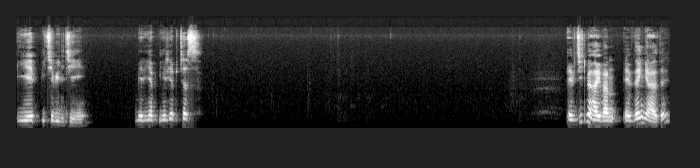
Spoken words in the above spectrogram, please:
yiyip içebileceği bir yap- yer yapacağız. Evcil bir hayvan evden geldi.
